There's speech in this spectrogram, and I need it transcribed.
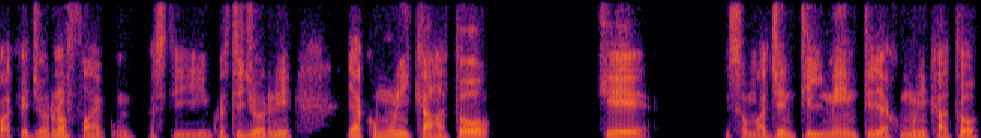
qualche giorno fa, in questi, in questi giorni, gli ha comunicato che, insomma, gentilmente gli ha comunicato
